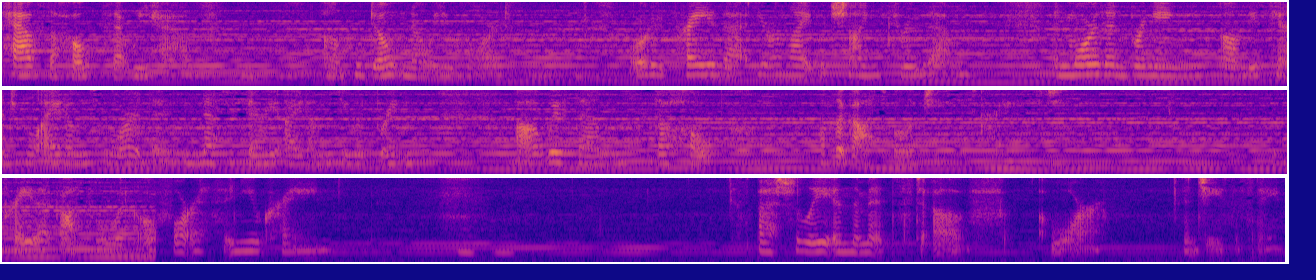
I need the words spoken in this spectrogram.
have the hope that we have, um, who don't know you, Lord. Lord, we pray that your light would shine through them. And more than bringing um, these tangible items, Lord, the necessary items, you would bring uh, with them the hope of the gospel of Jesus Christ. Pray that gospel would go forth in Ukraine, mm-hmm. especially in the midst of war. In Jesus' name.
